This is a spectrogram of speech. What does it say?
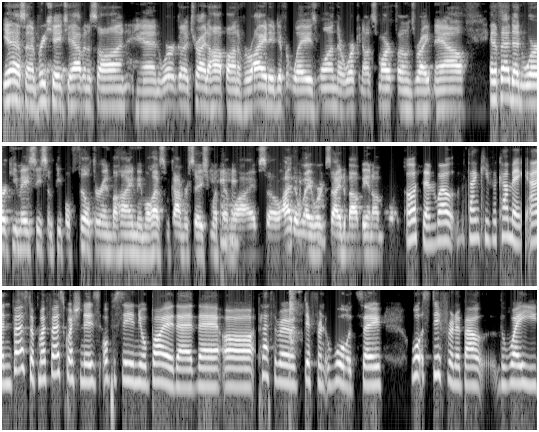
Yes, and I appreciate you having us on. And we're going to try to hop on a variety of different ways. One, they're working on smartphones right now. And if that doesn't work, you may see some people filter in behind me and we'll have some conversation with them live. So, either way, we're excited about being on board. Awesome. Well, thank you for coming. And first off, my first question is obviously in your bio there, there are a plethora of different awards. So, what's different about the way you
